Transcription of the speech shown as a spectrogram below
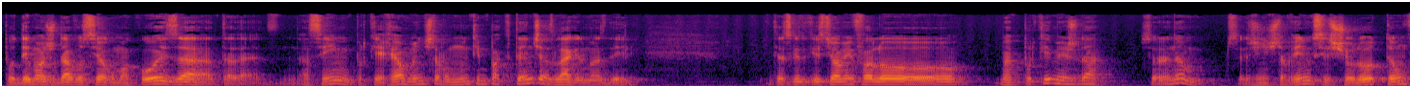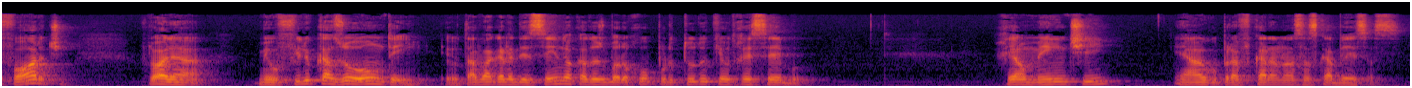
podemos ajudar você em alguma coisa? Tá, assim, porque realmente estava muito impactante as lágrimas dele. Está escrito que esse homem falou: Mas por que me ajudar? Senhora, não, a gente está vendo que você chorou tão forte. Falou: Olha, meu filho casou ontem. Eu estava agradecendo a Kadosh Baruch Hu por tudo que eu recebo. Realmente é algo para ficar nas nossas cabeças.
